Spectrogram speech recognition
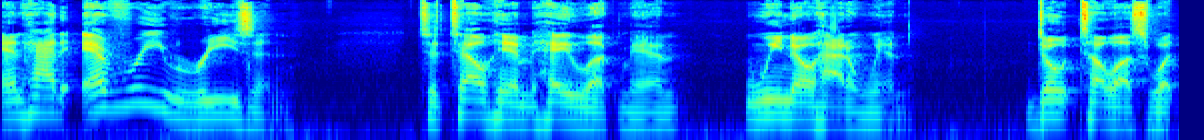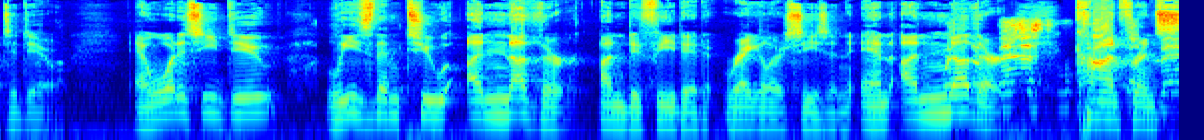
and had every reason to tell him, hey, look, man, we know how to win. Don't tell us what to do. And what does he do? Leads them to another undefeated regular season and another best, conference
